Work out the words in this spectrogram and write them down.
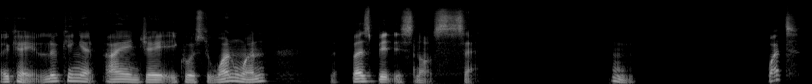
Okay, looking at i and j equals to 1, 1, the first bit is not set. Hmm. What?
